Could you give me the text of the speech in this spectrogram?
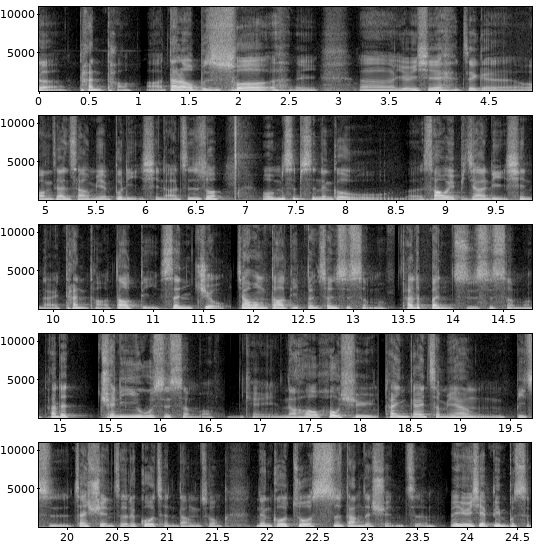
的探讨。啊，当然我不是说 呃有一些这个网站上面不理性啊，只是说我们是不是能够稍微比较理性来探讨，到底深究加盟到底本身是什么，它的本质是什么，它的权利义务是什么？OK，然后后续他应该怎么样？彼此在选择的过程当中，能够做适当的选择。那有一些并不是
